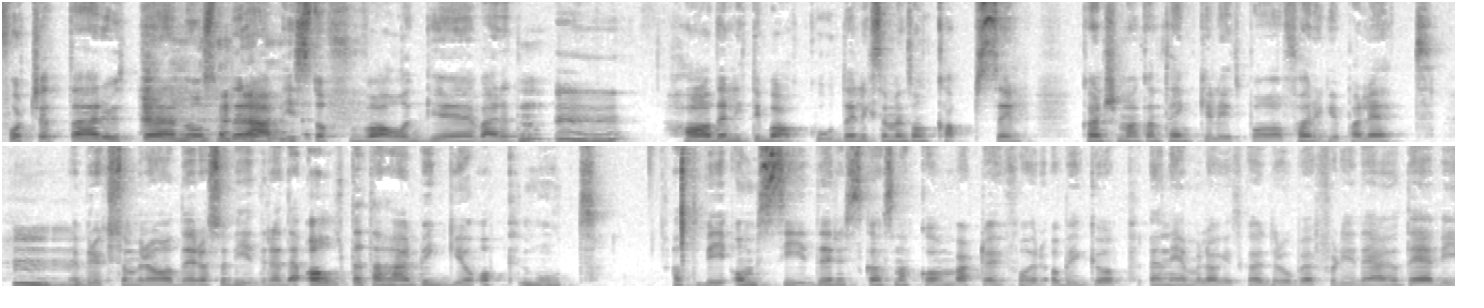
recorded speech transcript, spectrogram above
fortsett der ute nå som dere er i stoffvalgverden. Ha det litt i bakhodet, liksom en sånn kapsel. Kanskje man kan tenke litt på fargepalett, bruksområder osv. Alt dette her bygger jo opp mot at vi omsider skal snakke om verktøy for å bygge opp en hjemmelaget garderobe. Fordi det er jo det vi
